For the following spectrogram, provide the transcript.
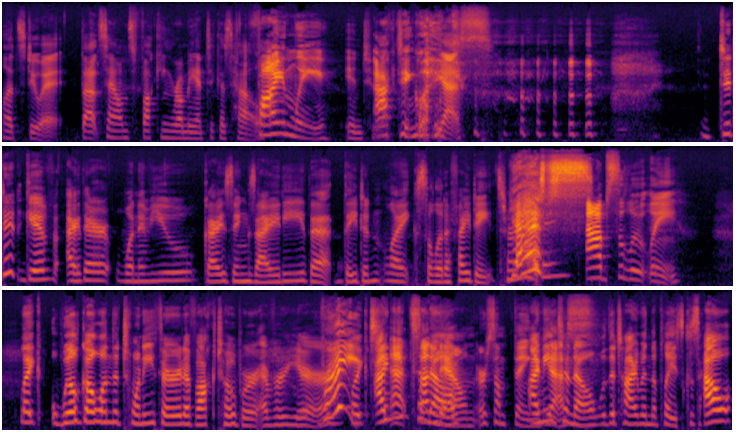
let's do it. That sounds fucking romantic as hell. Finally, Into it. acting like Yes. Did it give either one of you guys anxiety that they didn't like solidify dates or anything? Yes. Absolutely. Like we'll go on the 23rd of October every year. Right. Like I need At to know. or something. I need yes. to know with the time and the place because how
